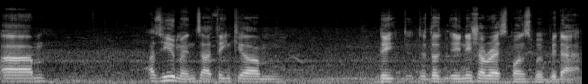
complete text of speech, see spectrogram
Um, as humans, I think um, the, the, the initial response would be that,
